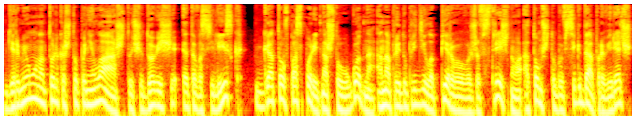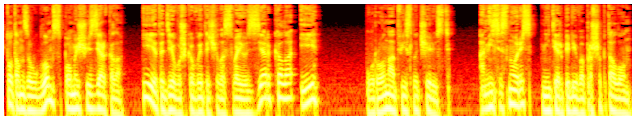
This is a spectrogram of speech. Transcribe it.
Гермиона только что поняла, что чудовище — это Василиск. Готов поспорить на что угодно, она предупредила первого же встречного о том, чтобы всегда проверять, что там за углом с помощью зеркала. И эта девушка вытащила свое зеркало и... У Рона отвисла челюсть. «А миссис Норрис?» – нетерпеливо прошептал он.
